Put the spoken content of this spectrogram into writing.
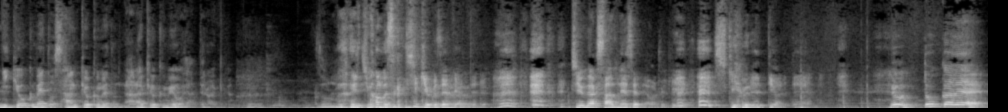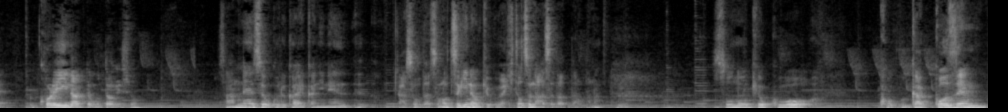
2曲目と3曲目と7曲目をやってるわけよ。その一番難しい曲全部やってる。中学3年生だよ俺。指揮振れって言われて。でもどっかでこれいいなって思ったわけでしょ？3年生送る会か2年あそうだ。その次の曲が一つの朝だったのかな、その曲をこ学校全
